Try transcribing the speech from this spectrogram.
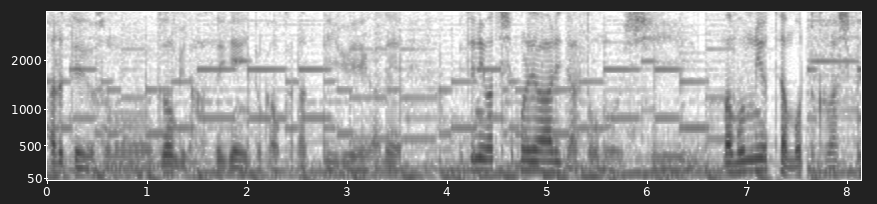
ある程度そのゾンビの発生原因とかを語っている映画で別に私これはありだと思うしまあ、ものによってはもっと詳しく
